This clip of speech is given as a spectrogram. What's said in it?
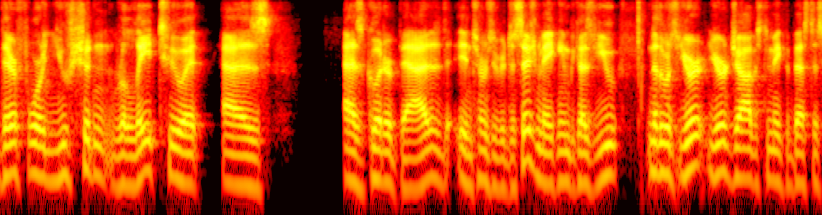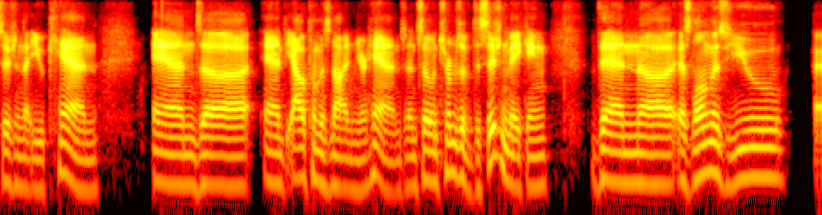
therefore you shouldn't relate to it as as good or bad in terms of your decision making because you in other words your your job is to make the best decision that you can and uh, and the outcome is not in your hands and so in terms of decision making then uh, as long as you uh,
